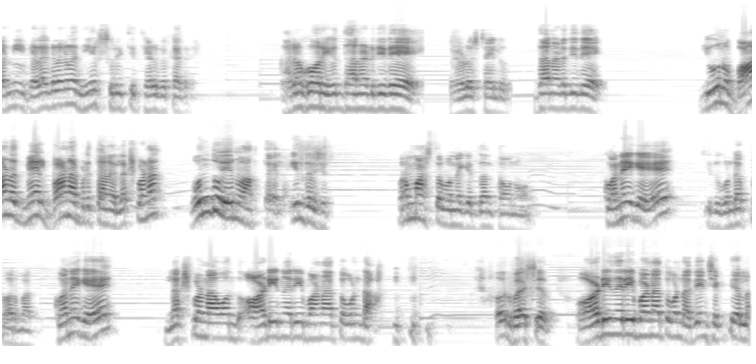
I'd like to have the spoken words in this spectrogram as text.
ಕಣ್ಣಲ್ಲಿ ಗಳಗಳಗಳ ನೀರು ಸುರಿತಿತ್ತು ಹೇಳ್ಬೇಕಾದ್ರೆ. ಘನಘೋರ ಯುದ್ಧ ನಡೆದಿದೆ ಹೇಳೋ ಸ್ಟೈಲು, ಯುದ್ಧ ನಡೆದಿದೆ. ಇವನು ಬಾಣದ ಮೇಲೆ ಬಾಣ ಬಿಡ್ತಾನೆ, ಲಕ್ಷ್ಮಣ ಒಂದು ಏನು ಆಗ್ತಾ ಇಲ್ಲ, ಇಂದ್ರಜಿತ್. ಬ್ರಹ್ಮಾಸ್ತ್ರವನ್ನ ಗೆದ್ದಂಥವನು ಕೊನೆಗೆ, ಇದು ಗುಂಡಪ್ಪನವ್ರ ಮಾತು, ಕೊನೆಗೆ ಲಕ್ಷ್ಮಣ ಒಂದು ಆರ್ಡಿನರಿ ಬಾಣ ತಗೊಂಡ. ಅವ್ರ ಭಾಷೆ ಅದು. ಆರ್ಡಿನರಿ ಬಾಣ ತಗೊಂಡ, ಅದೇನ್ ಶಕ್ತಿ ಅಲ್ಲ.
